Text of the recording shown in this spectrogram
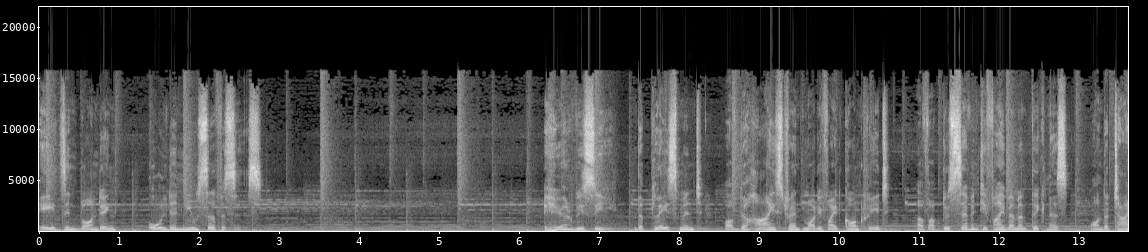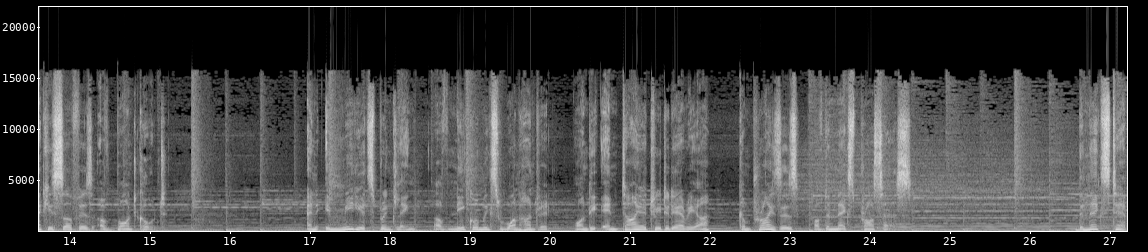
aids in bonding old and new surfaces. Here we see the placement of the high-strength modified concrete of up to 75 mm thickness on the tacky surface of bond coat. An immediate sprinkling of Nicomix 100 on the entire treated area comprises of the next process. The next step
